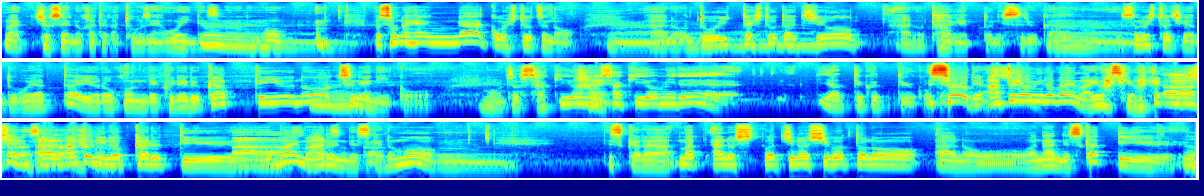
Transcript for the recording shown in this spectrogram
まあ、女性の方が当然多いんですけれども、その辺がこう一つのうん。あのどういった人たちをあのターゲットにするか、うん。その人たちがどうやったら喜んでくれるかっていうのを常にこう。もうじゃあ先読みはい。先読みでやっていくっていうことそうで後読みの場合もありますけどね。あーそうなんですね。あの後に乗っかるっていう場合もあるんですけども、ですから、まあ、あのしこっちの仕事のあのは何ですかっていう業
